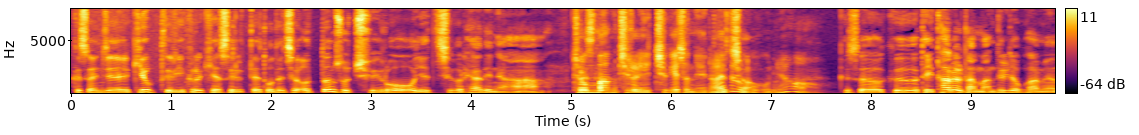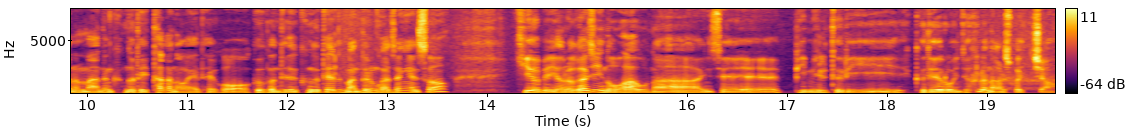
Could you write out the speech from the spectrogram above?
그래서 이제 기업들이 그렇게 했을 때 도대체 어떤 수치로 예측을 해야 되냐. 전망치를 예측해서 내놔야 그렇죠. 되는 거군요. 그래서 그 데이터를 다 만들려고 하면은 많은 근거 데이터가 나와야 되고 그 근거 데이터를 만드는 과정에서 기업의 여러 가지 노하우나 이제 비밀들이 그대로 이제 흘러나갈 수가 있죠.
